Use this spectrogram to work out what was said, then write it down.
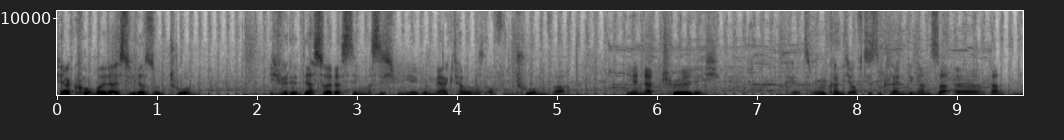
Ja, guck mal, da ist wieder so ein Turm. Ich wette, das war das Ding, was ich mir gemerkt habe, was auf dem Turm war. Ja, natürlich. Okay, zum Glück kann ich auf diesen kleinen Dingern äh, landen.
